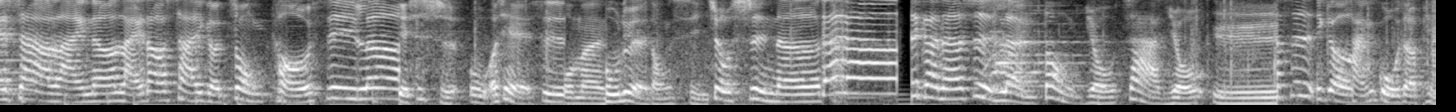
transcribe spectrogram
接下来呢，来到下一个重头戏了，也是食物，而且也是我们忽略的东西，就是呢，这个呢是冷冻油炸鱿鱼，它是一个韩国的品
